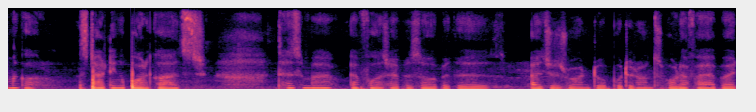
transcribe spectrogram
I'm a girl starting a podcast. This is my first episode because I just want to put it on Spotify, but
